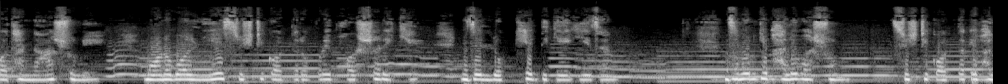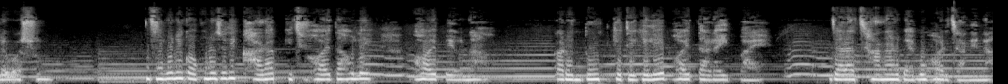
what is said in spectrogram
কথা না শুনে মনোবল নিয়ে সৃষ্টিকর্তার উপরে ভরসা রেখে নিজের লক্ষ্যের দিকে এগিয়ে যান। জীবনকে ভালোবাসুন, সৃষ্টিকর্তাকে ভালোবাসুন। জীবনে কখনো যদি খারাপ কিছু হয় তাহলে ভয় পেও না, কারণ দুধ কেটে গেলে ভয় তারাই পায়, যারা ছানার ব্যবহার জানে না।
